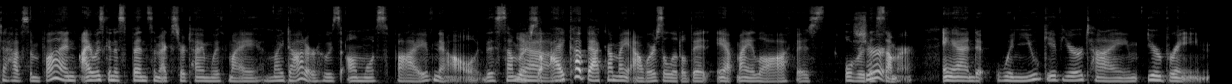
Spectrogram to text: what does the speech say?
to have some fun, I was going to spend some extra time with my my daughter, who's almost five now this summer. So I cut back on my hours a little bit at my law office over Sure. the summer. And when you give your time, your brain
